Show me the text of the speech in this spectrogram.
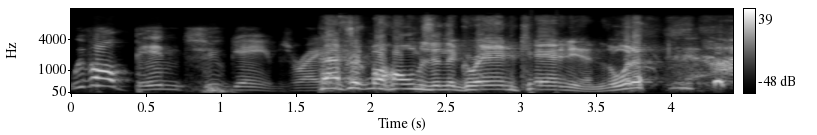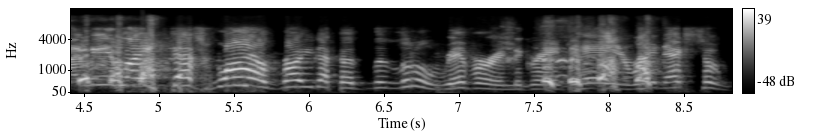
we've all been to games, right? Patrick Mahomes in the Grand Canyon. What? If- I mean, like that's wild, bro. You got the, the little river in the Grand Canyon right next to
